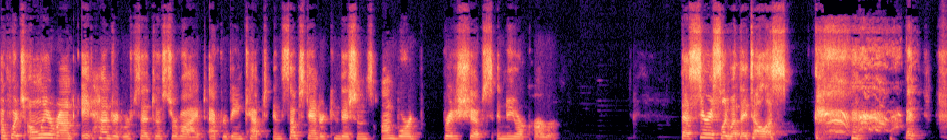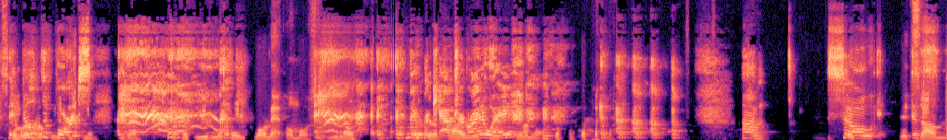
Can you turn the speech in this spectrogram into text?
of which only around 800 were said to have survived after being kept in substandard conditions on board British ships in New York Harbor. That's seriously what they tell us. they built the forts. Yeah. Using the same format almost, you know? and they Like were captured right away. um, so It's, It's- um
